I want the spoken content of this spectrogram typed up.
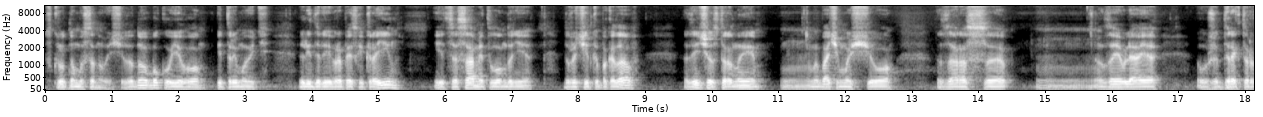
в скрутному становищі. З одного боку, його підтримують лідери європейських країн, і це саміт в Лондоні дуже чітко показав. З іншої сторони, ми бачимо, що зараз е, заявляє вже директор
